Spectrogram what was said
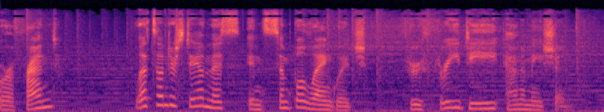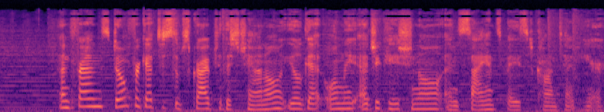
or a friend? Let's understand this in simple language through 3D animation. And friends, don't forget to subscribe to this channel. You'll get only educational and science-based content here.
